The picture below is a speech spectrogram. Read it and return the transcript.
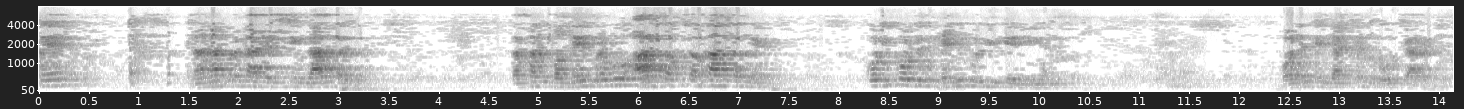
के नाना प्रकार के श्रृंगार कर तखन बलदेव प्रभु आज तक सखा संगे कोटि कोटि धेनुगुली के लिए बोले थे जाचन रोज जा रहे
